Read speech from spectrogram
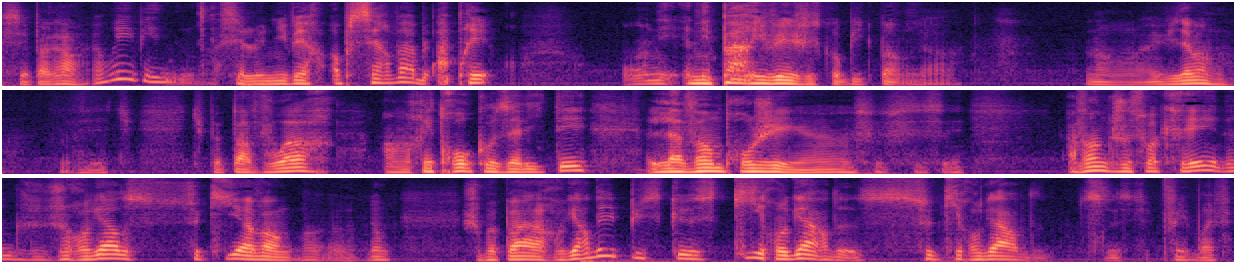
c'est pas grave. Ah oui, mais c'est l'univers observable. Après, on n'est pas arrivé jusqu'au Big Bang. Non, évidemment. Tu, tu peux pas voir en rétro-causalité l'avant-projet. Hein. Avant que je sois créé, donc je regarde ce qui avant. Donc je ne peux pas regarder puisque ce qui regarde, ce qui regarde, bref.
